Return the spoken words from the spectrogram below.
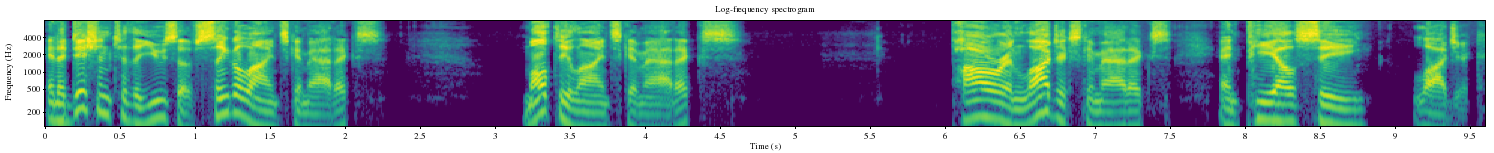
In addition to the use of single-line schematics, multi-line schematics, power and logic schematics, and PLC logic.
